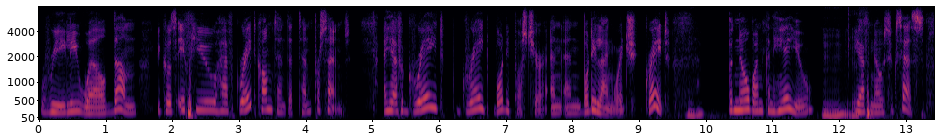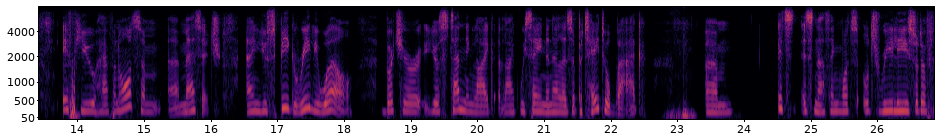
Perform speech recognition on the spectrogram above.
really well done because if you have great content at 10% and you have a great great body posture and, and body language great Mhm. but no one can hear you Mhm, you have no success. If you have an awesome uh, message and you speak really well, but you're you're standing like like we say in the Netherlands a potato bag, um, it's it's nothing. What's what's really sort of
